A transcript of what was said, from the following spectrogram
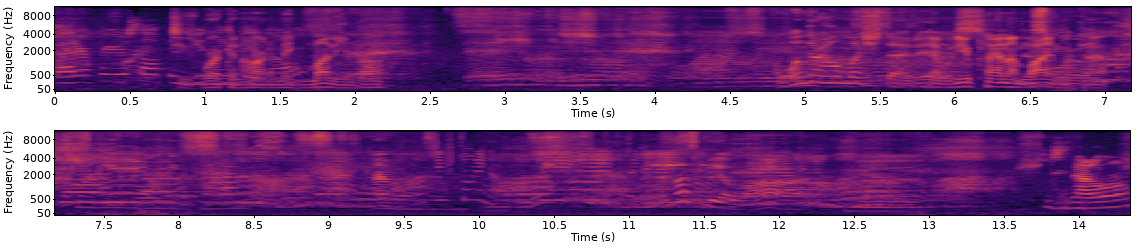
better for yourself. She's you working hard to make money, bro. I wonder how much that is. Yeah, what do you plan on in this buying with that? It must be a lot. Yeah. She's not alone?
